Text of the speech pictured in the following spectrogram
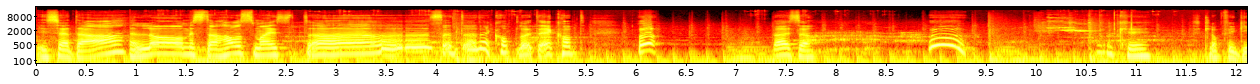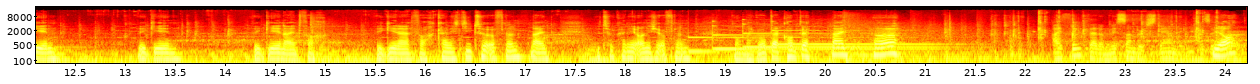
ist er da? Hallo, Mr. Hausmeister. Ist er da? Der kommt, Leute. Er kommt. Oh. Da ist er. Uh. Okay. Ich glaube, wir gehen. Wir gehen. Wir gehen einfach. Wir gehen einfach. Kann ich die Tür öffnen? Nein. Die Tür kann ich auch nicht öffnen. Oh mein Gott, da kommt er. Nein. Ah. I think that a misunderstanding has ja. occurred.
